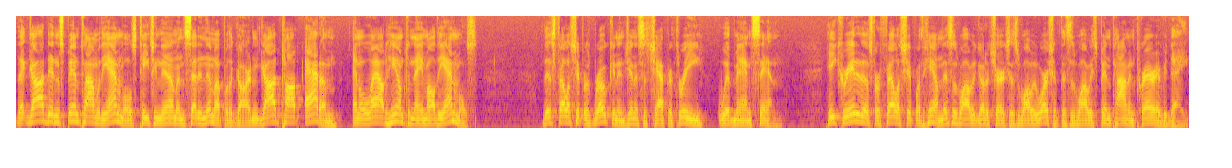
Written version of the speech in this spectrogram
that God didn't spend time with the animals, teaching them and setting them up with a garden. God taught Adam and allowed him to name all the animals. This fellowship was broken in Genesis chapter 3 with man's sin. He created us for fellowship with Him. This is why we go to church. This is why we worship. This is why we spend time in prayer every day.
